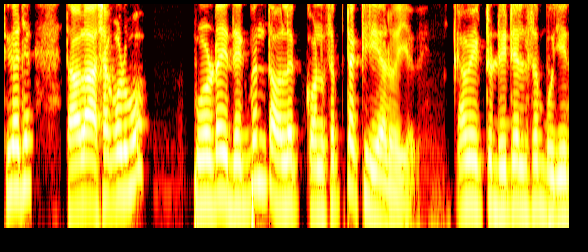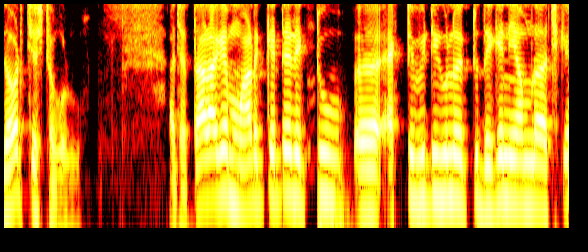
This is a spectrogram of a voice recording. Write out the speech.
ঠিক আছে? তাহলে আশা করব পুরোটাই দেখবেন, তাহলে কনসেপ্টটা ক্লিয়ার হয়ে যাবে। আমি একটু ডিটেলসে বুঝিয়ে দেওয়ার চেষ্টা করব। আচ্ছা তার আগে মার্কেটের একটু অ্যাক্টিভিটিগুলো একটু দেখে নিই আমরা আজকে।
